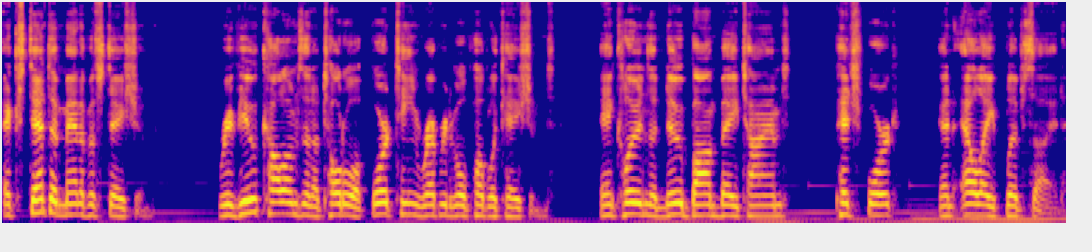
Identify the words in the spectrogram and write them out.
Extent of manifestation Review columns in a total of 14 reputable publications, including the New Bombay Times, Pitchfork, and LA Flipside.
